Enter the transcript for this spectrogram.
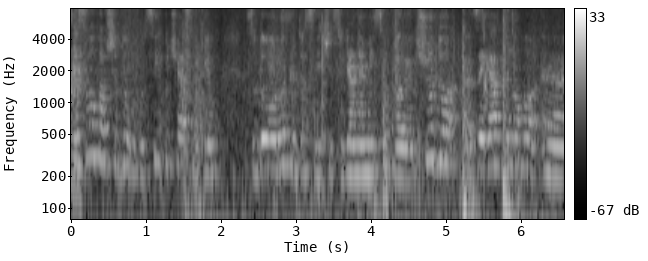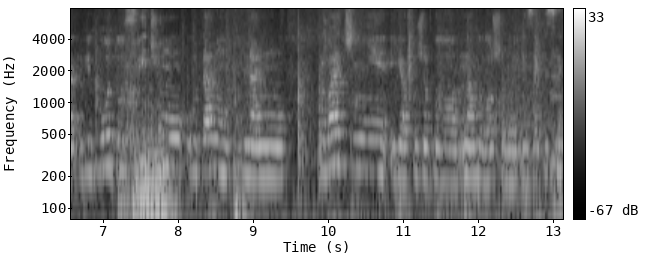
Заслухавши думку всіх учасників судового розгляду, слідчий суддя на місці ухвалив щодо е, заявленого е, відводу слідчому у даному кримінальному провадженні, як вже було наголошено і захисник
